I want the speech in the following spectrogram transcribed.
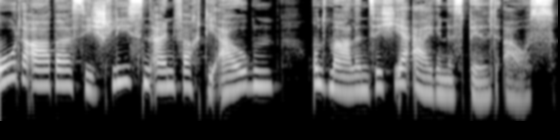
Oder aber sie schließen einfach die Augen und malen sich ihr eigenes Bild aus.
